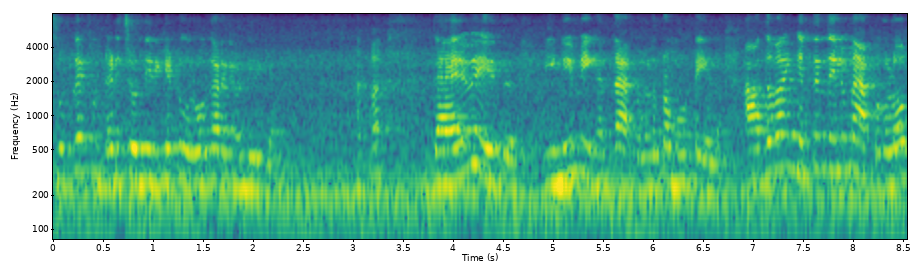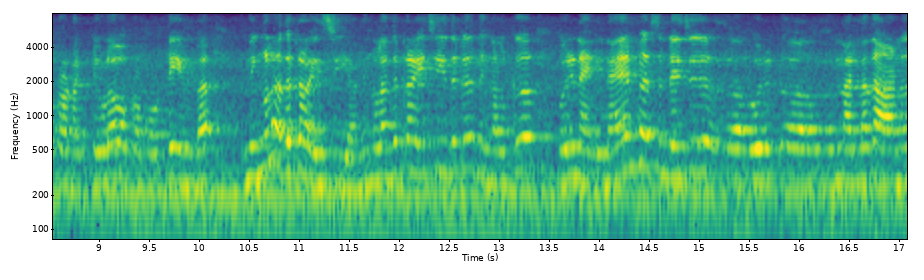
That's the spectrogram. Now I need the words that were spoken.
സുഖമായി ഫുഡ് അടിച്ചുകൊണ്ടിരിക്കുക ടൂറൊക്കെ ഇറങ്ങിക്കൊണ്ടിരിക്കുക. അപ്പം ദയവ് ചെയ്ത് ഇനിയും ഇങ്ങനത്തെ ആപ്പുകൾ പ്രൊമോട്ട് ചെയ്യണം അഥവാ ഇങ്ങനത്തെ എന്തെങ്കിലും ആപ്പുകളോ പ്രൊഡക്റ്റുകളോ പ്രൊമോട്ട് ചെയ്യുമ്പോൾ നിങ്ങളത് ട്രൈ ചെയ്യുക നിങ്ങളത് ട്രൈ ചെയ്തിട്ട് നിങ്ങൾക്ക് ഒരു നയന്റി നയൻ പെർസെന്റേജ് ഒരു നല്ലതാണ്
